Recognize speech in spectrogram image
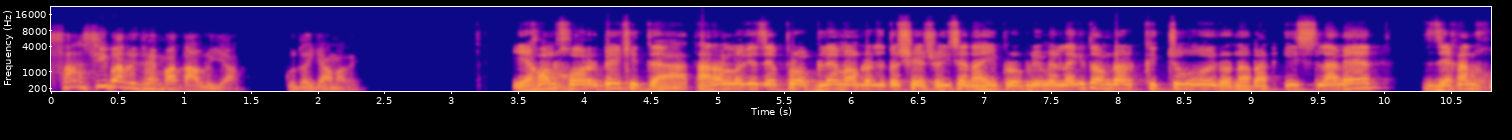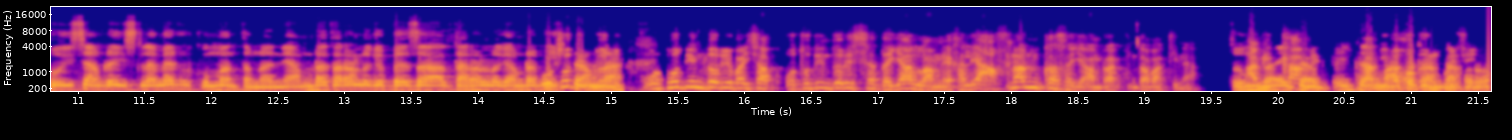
সাসি বারো জন বা তালুইয়া কুদাই আমারে। এখন করবে কিতা তারার লগে যে প্রবলেম আমরা যেটা শেষ হইছে না এই প্রবলেমের লাগি তো আমরা আর কিচ্ছু হইল না। বাট ইসলামের যেখান হইছে আমরা ইসলামের হুকুম মানতাম না। আমরা তারার লগে বেজাল তারার লগে আমরা অতদিন মিশতাম না। অতদিন ধরে ভাই সাহেব অতদিন ধরে সেদাই আল্লাম না খালি আপনার মুখা চাই আমরা কোনটা বাতি না। তোমরা এটা মাথা ঠান্ডা করো।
